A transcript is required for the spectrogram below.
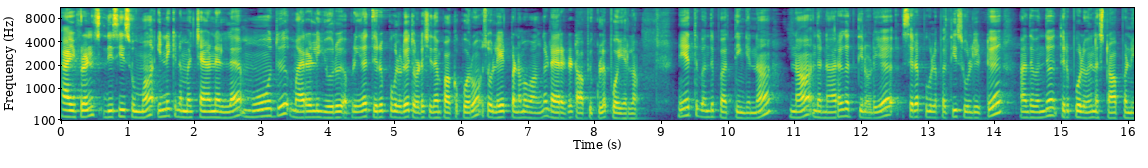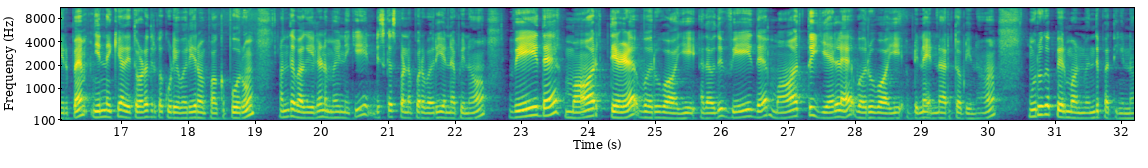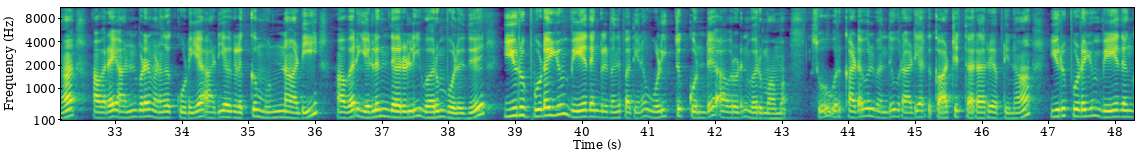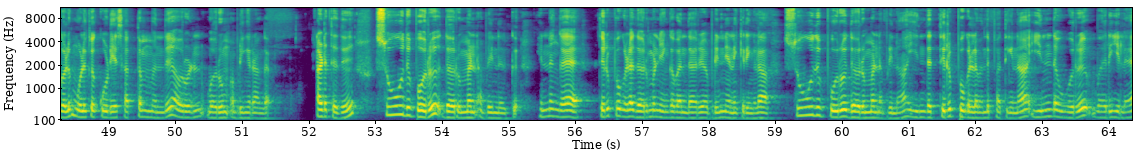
Hi friends this is சும்மா இன்றைக்கி நம்ம சேனலில் மோது மரளியூர் அப்படிங்கிற திருப்புகளுடைய தொடர்ச்சி தான் பார்க்க போகிறோம் ஸோ லேட் பண்ணாமல் வாங்க டைரெக்டாக டாபிக்குள்ளே போயிடலாம். நேற்று வந்து பார்த்திங்கன்னா நான் அந்த நரகத்தினுடைய சிறப்புகளை பற்றி சொல்லிவிட்டு அதை வந்து திருப்பூரில் வந்து நான் ஸ்டாப் பண்ணியிருப்பேன் இன்றைக்கி அதை தொடர்ந்து இருக்கக்கூடிய வரியை நம்ம பார்க்க போகிறோம் அந்த வகையில் நம்ம இன்றைக்கி டிஸ்கஸ் பண்ண போகிற வரி என்ன அப்படின்னா வேத மார்த்தெழ வருவாயே. அதாவது வேத மார்த்து எழ வருவாயே அப்படின்னா என்ன அர்த்தம் அப்படின்னா முருகப்பெருமான் வந்து பார்த்திங்கன்னா அவரை அன்புடன் வணங்கக்கூடிய அடியவர்களுக்கு முன்னாடி அவர் எழுந்தருளி வரும் பொழுது இருபுடையும் வேதங்கள் வந்து பார்த்திங்கன்னா ஒழித்து கொண்டு அவருடன் வருமாமா. ஸோ ஒரு கடவுள் வந்து ஒரு அடியாருக்கு காட்சி தராரு அப்படின்னா இருப்புடையும் வேதங்களும் ஒழிக்கக்கூடிய சத்தம் வந்து அவருடன் வரும் அப்படிங்கிறாங்க. அடுத்தது சூது பொரு தருமன் அப்படின்னு இருக்குது என்னங்க? திருப்புகழ தருமன் எங்கே வந்தார் அப்படின்னு நினைக்கிறீங்களா? சூது பொரு தருமன் அப்படின்னா இந்த திருப்புகழில் வந்து பார்த்திங்கன்னா இந்த ஒரு வரியில்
